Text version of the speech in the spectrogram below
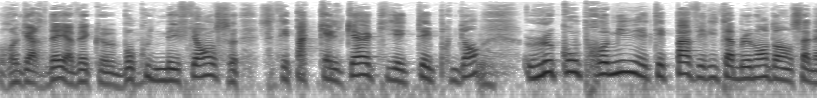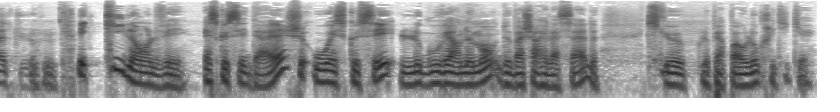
regardait avec euh, beaucoup de méfiance. C'était pas quelqu'un qui était prudent. Le compromis n'était pas véritablement dans sa nature. Mhm. Mais qui l'a enlevé? Est-ce que c'est Daesh ou est-ce que c'est le gouvernement de Bachar el-Assad que le père Paolo critiquait?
